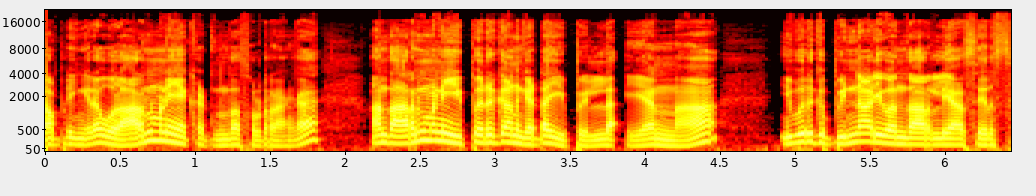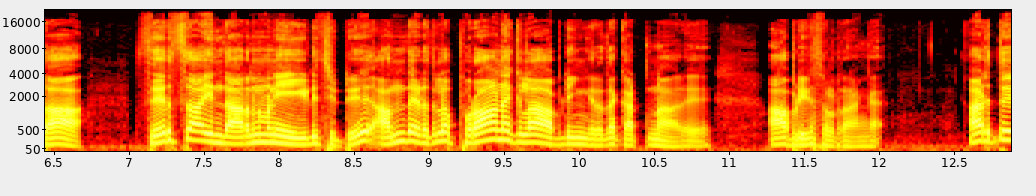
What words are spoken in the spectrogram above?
அப்படிங்கிற ஒரு அரண்மனையை தான் சொல்கிறாங்க அந்த அரண்மனை இப்போ இருக்கான்னு கேட்டால் இப்போ இல்லை. ஏன்னா இவருக்கு பின்னாடி வந்தார் இல்லையா செர்சா? செர்சா இந்த அரண்மனையை இடிச்சிட்டு அந்த இடத்துல புராணகிலா அப்படிங்கிறத கட்டினாரு அப்படின்னு சொல்கிறாங்க அடுத்து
